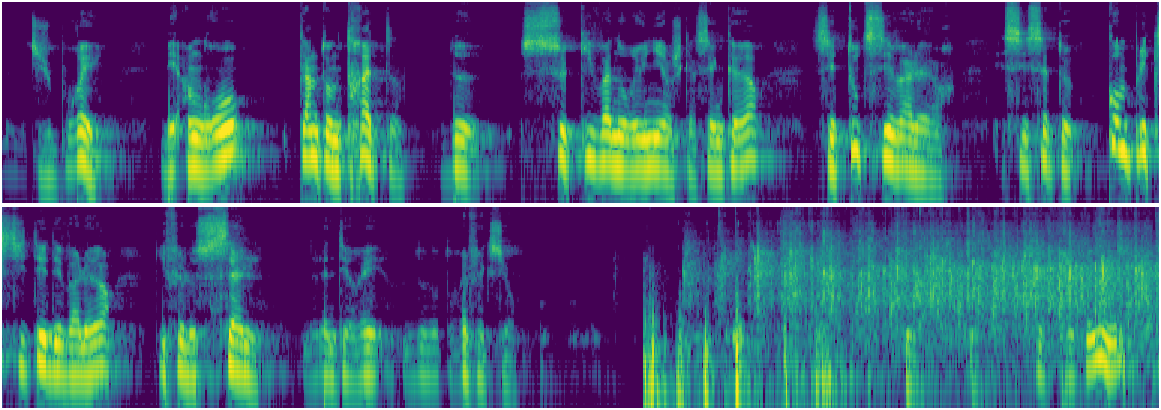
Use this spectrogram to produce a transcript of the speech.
même si je pourrais, mais en gros, quand on traite de ce qui va nous réunir jusqu'à 5 heures, c'est toutes ces valeurs. C'est cette complexité des valeurs qui fait le sel de l'intérêt de notre réflexion. C'est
